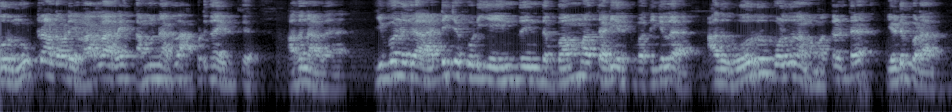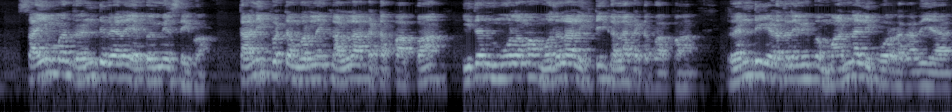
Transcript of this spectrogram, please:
ஒரு நூற்றாண்டோடைய வரலாறே தமிழ்நாட்டில் அப்படிதான் இருக்கு. அதனால இவனுக்கு அடிக்கக்கூடிய இந்த இந்த பம்மா தடி இருக்கு பார்த்தீங்களா அது ஒரு பொழுது நம்ம மக்கள்கிட்ட எடுபடாது. சைமன் ரெண்டு வேலை எப்பவுமே செய்வான். தனிப்பட்ட முறையிலையும் கல்லா கட்ட பார்ப்பான். இதன் மூலமா முதலாளிகிட்டையும் கல்லா கட்ட பார்ப்பான். ரெண்டு இடத்துலயுமே இப்ப மண்ணள்ளி போடுற கதைய?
